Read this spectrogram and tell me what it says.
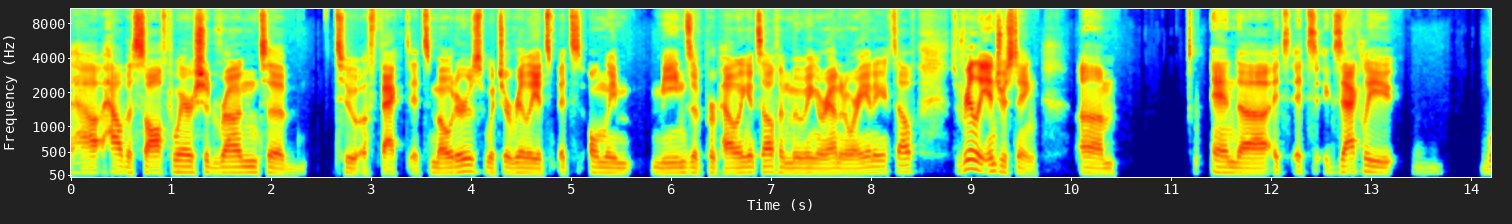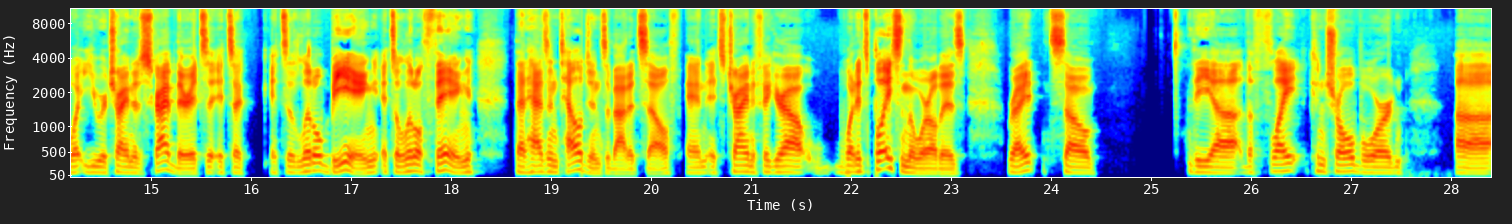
how how the software should run to to affect its motors, which are really its its only means of propelling itself and moving around and orienting itself. It's really interesting, um, and uh, it's it's exactly what you were trying to describe there. It's a, it's a it's a little being, it's a little thing that has intelligence about itself and it's trying to figure out what its place in the world is, right? So the uh the flight control board uh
